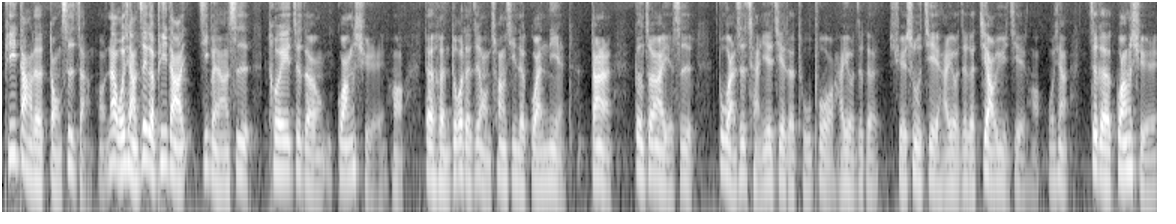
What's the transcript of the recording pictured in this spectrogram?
，P 大的董事长哦。那我想，这个 P 大基本上是推这种光学哈的很多的这种创新的观念。当然，更重要也是，不管是产业界的突破，还有这个学术界，还有这个教育界哈。我想，这个光学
